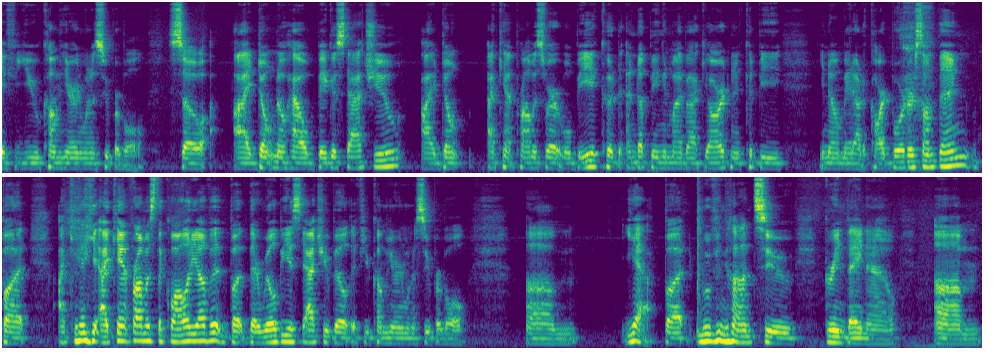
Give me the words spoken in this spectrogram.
if you come here and win a Super Bowl. So I don't know how big a statue. I don't. I can't promise where it will be. It could end up being in my backyard, and it could be, you know, made out of cardboard or something. But I can't. I can't promise the quality of it. But there will be a statue built if you come here and win a Super Bowl. Um, yeah. But moving on to Green Bay now. Um,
